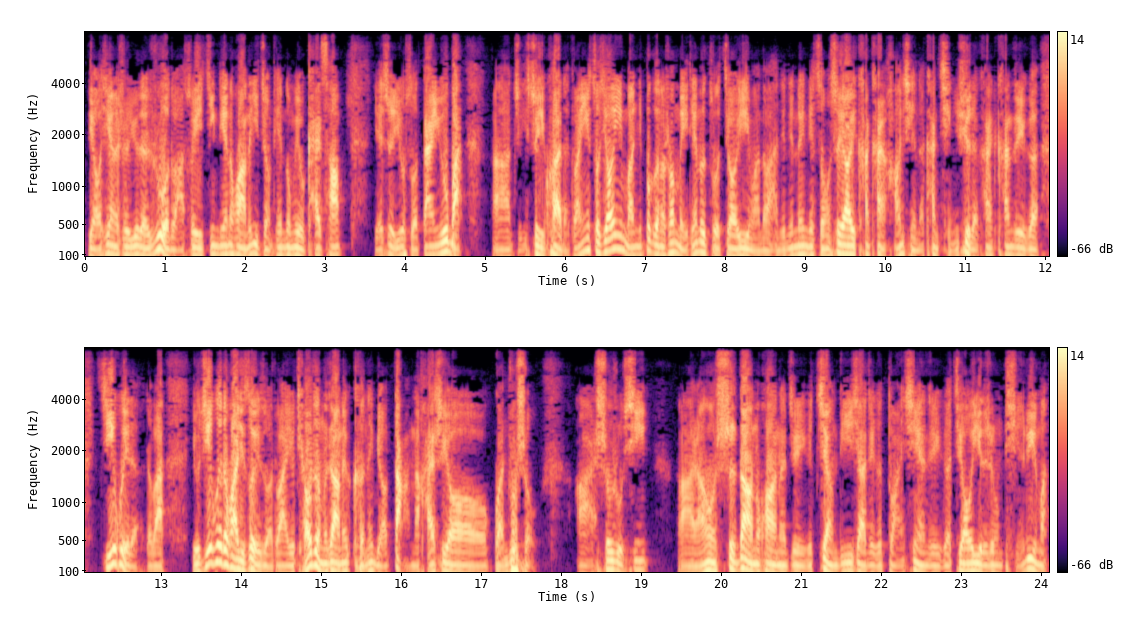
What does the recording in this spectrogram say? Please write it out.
表现的是有点弱，对吧？所以今天的话呢，一整天都没有开仓，也是有所担忧吧？啊，这这一块的，对吧？因为做交易嘛，你不可能说每天都做交易嘛，对吧？你你那你总是要看看行情的，看情绪的，看看这个机会的，对吧？有机会的话就做一做，对吧？有调整的这样的可能比较大，那还是要管住手，啊，收入心。啊，然后适当的话呢，这个降低一下这个短线这个交易的这种频率嘛，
